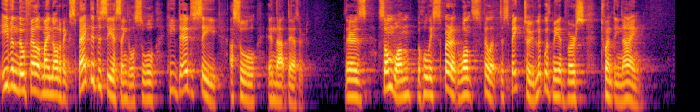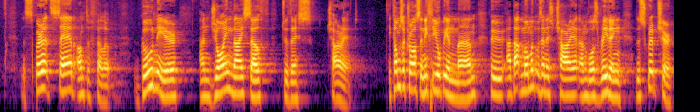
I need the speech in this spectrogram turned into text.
even though Philip might not have expected to see a single soul, he did see a soul in that desert. There is someone the Holy Spirit wants Philip to speak to. Look with me at verse 29. The Spirit said unto Philip, Go near and join thyself to this chariot. He comes across an Ethiopian man who, at that moment, was in his chariot and was reading the scripture.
